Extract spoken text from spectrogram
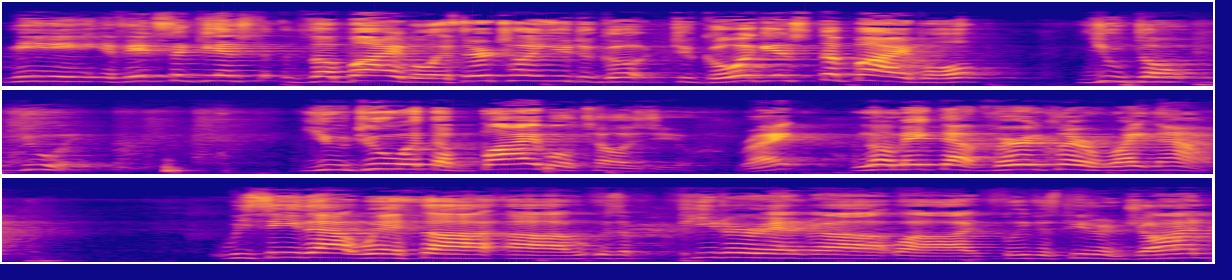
Meaning, if it's against the Bible, if they're telling you to go, to go against the Bible, you don't do it. You do what the Bible tells you, right? I'm going to make that very clear right now. We see that with, uh, uh, was it Peter and, uh, well, I believe it's Peter and John,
